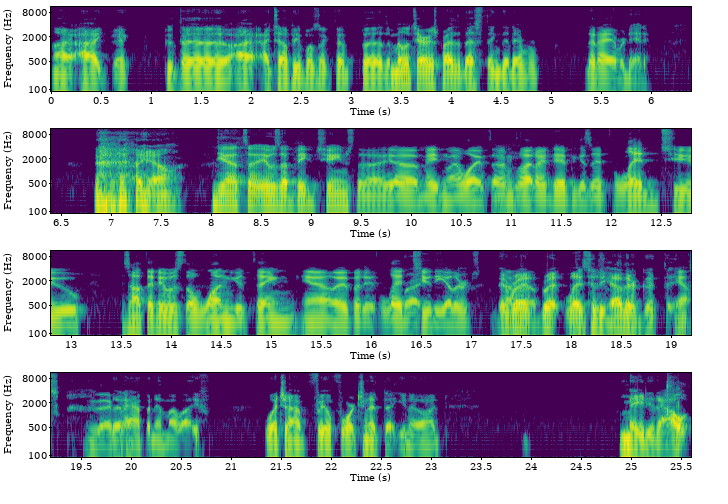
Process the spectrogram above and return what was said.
I I I- the I, I tell people it's like the uh, the military is probably the best thing that ever that I ever did. you know. Yeah, it's a, it was a big change that I uh, made in my life that I'm glad I did because it led to. It's not that it was the one good thing, you know, but it led Right. to the other. It uh, led, led, led to the other good things yeah, exactly. that happened in my life, which I feel fortunate that you know I made it out.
